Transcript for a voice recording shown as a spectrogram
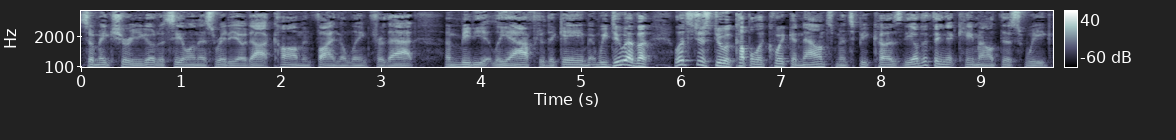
So make sure you go to clnsradio.com and find the link for that immediately after the game. And we do have a, let's just do a couple of quick announcements because the other thing that came out this week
